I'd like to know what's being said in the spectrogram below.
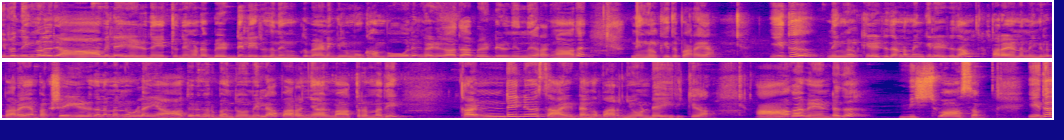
ഇപ്പം നിങ്ങൾ രാവിലെ എഴുന്നേറ്റ് നിങ്ങളുടെ ബെഡിലിരുന്ന് നിങ്ങൾക്ക് വേണമെങ്കിൽ മുഖം പോലും കഴുകാതെ ആ ബെഡിൽ നിന്ന് ഇറങ്ങാതെ നിങ്ങൾക്കിത് പറയാം. ഇത് നിങ്ങൾക്ക് എഴുതണമെങ്കിൽ എഴുതാം പറയണമെങ്കിൽ പറയാം. പക്ഷേ എഴുതണമെന്നുള്ള യാതൊരു നിർബന്ധവുമില്ല. പറഞ്ഞാൽ മാത്രം മതി. കണ്ടിന്യൂസ് ആയിട്ട് അങ്ങ് പറഞ്ഞുകൊണ്ടേ ഇരിക്കുക ആകെ വേണ്ടത് വിശ്വാസം. ഇത്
